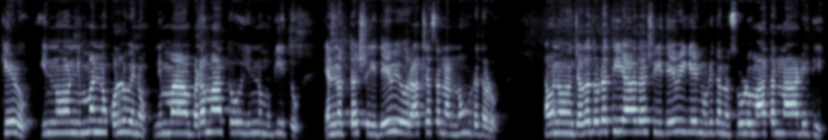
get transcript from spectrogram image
ಕೇಳು, ಇನ್ನು ನಿಮ್ಮನ್ನು ಕೊಲ್ಲುವೆನು. ನಿಮ್ಮ ಬಡಮಾತು ಇನ್ನು ಮುಗಿಯಿತು ಎನ್ನುತ್ತ ಶ್ರೀದೇವಿಯು ರಾಕ್ಷಸನನ್ನು ಹೊಡೆದಳು. ಅವನು ಜಗದೊಡತಿಯಾದ ಶ್ರೀದೇವಿಗೆ ನುಡಿದನು, ಸುಳ್ಳು ಮಾತನ್ನಾಡಿದಿ.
